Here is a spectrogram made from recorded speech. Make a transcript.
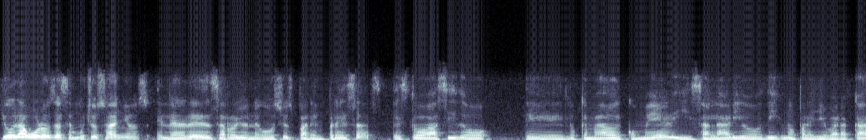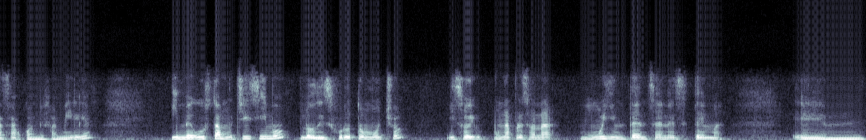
Yo laboro desde hace muchos años en el área de desarrollo de negocios para empresas. Esto ha sido eh, lo que me ha dado de comer y salario digno para llevar a casa con mi familia. Y me gusta muchísimo, lo disfruto mucho y soy una persona muy intensa en ese tema. Em,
